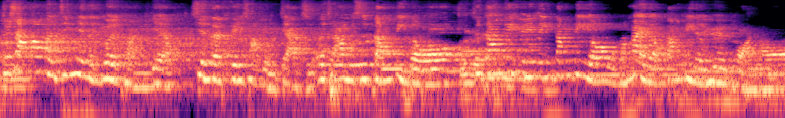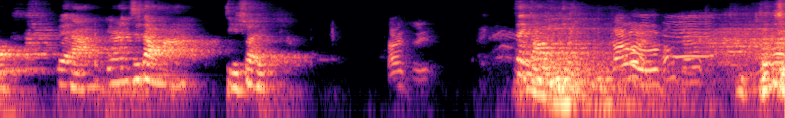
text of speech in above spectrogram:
就像他们今天的乐团一样，现在非常有价值，而且他们是当地的哦，是当地云林当地哦，我们麦寮当地的乐团哦，对啊，有人知道吗？几岁？三十。再高一点。三五。同学。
